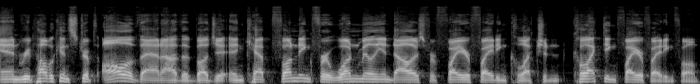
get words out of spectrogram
And Republicans stripped all of that out of the budget and kept funding for one million dollars for firefighting collection, collecting firefighting foam.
